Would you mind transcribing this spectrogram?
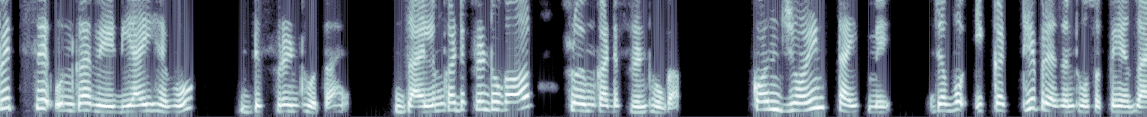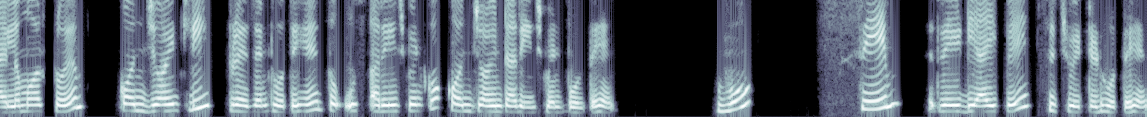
पिच से उनका रेडियाई है वो डिफरेंट होता है। जाइलम का डिफरेंट होगा और फ्लोएम का डिफरेंट होगा। कॉन्जॉइंट टाइप में जब वो इकट्ठे प्रेजेंट हो सकते हैं जाइलम और फ्लोएम कॉन्जॉइंटली प्रेजेंट होते हैं तो उस अरेंजमेंट को कॉन्जॉइंट अरेंजमेंट बोलते हैं। वो सेम रेडियाई पे सिचुएटेड होते हैं।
